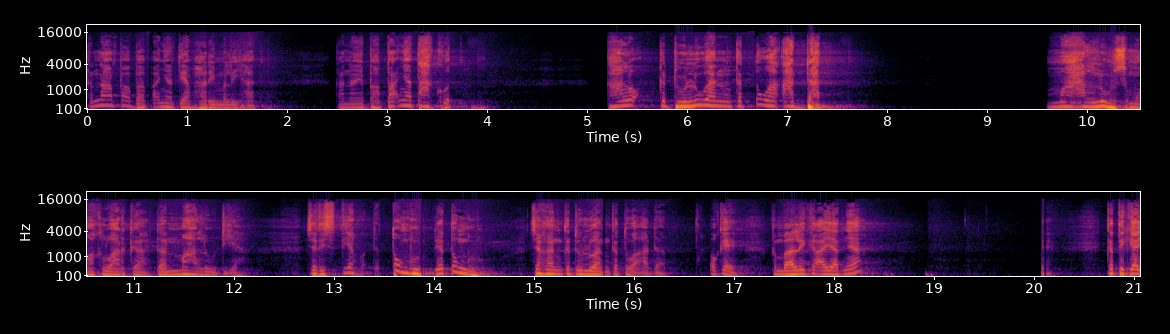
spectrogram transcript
Kenapa bapaknya tiap hari melihat? Karena bapaknya takut. Kalau keduluan ketua adat Malu semua keluarga dan malu dia. Jadi setiap dia tunggu, dia tunggu. Jangan keduluan ketua adat. Oke, kembali ke ayatnya. Ketika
